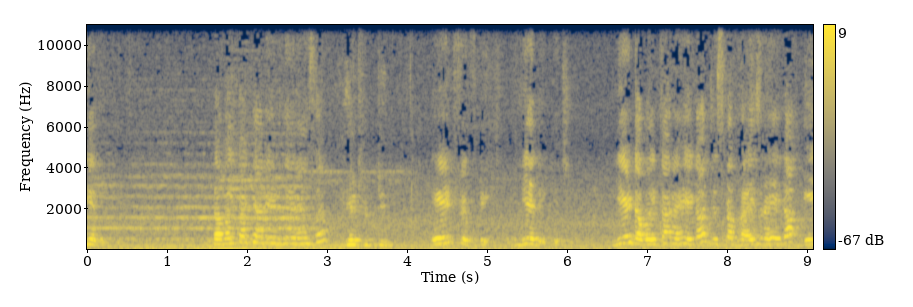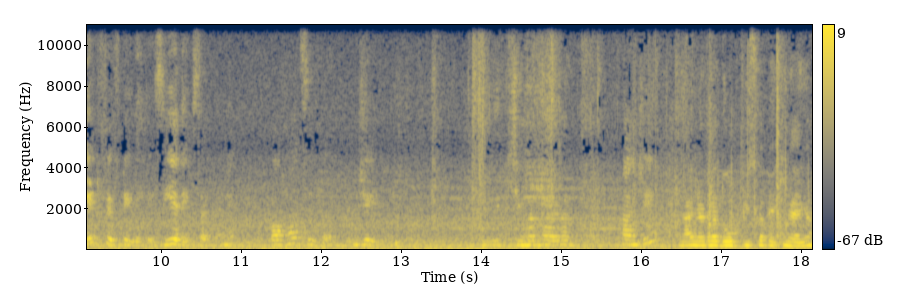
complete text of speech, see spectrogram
ये देखिए। डबल का क्या रेट दे रहे हैं सर एट फिफ्टी। 850 ये देखिए जी। ये डबल का रहेगा जिसका प्राइस रहेगा एट फिफ्टी रुपीज़ ये देख सकते हैं। बहुत सुंदर। जी। सिंगल का आएगा। हाँ जी। नाइन हंड्रेड का दो पीस का पैकिंग आएगा।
